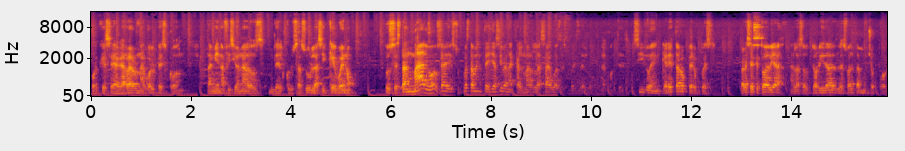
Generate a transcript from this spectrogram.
porque se agarraron a golpes con también aficionados del Cruz Azul. Así que bueno, pues están mal, ¿no? O sea, supuestamente ya se iban a calmar las aguas después de lo sido en Querétaro, pero pues parece que todavía a las autoridades les falta mucho por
